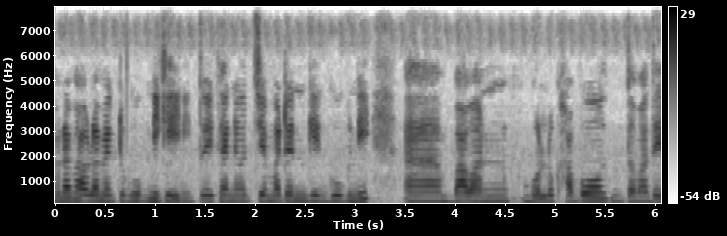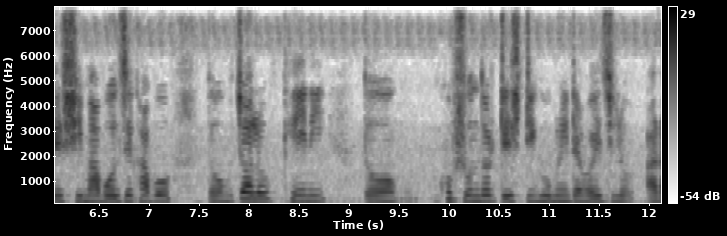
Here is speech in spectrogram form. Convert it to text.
আমরা ভাবলাম একটু ঘুগনি খেয়ে নিই। তো এখানে হচ্ছে মাটন ঘুগনি বাবান বলল, খাব। তোমাদের সীমা বলছে, খাব। তো চলো, খেয়ে নিই। তো খুব সুন্দর টেস্টি ঘুগনিটা হয়েছিল। আর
